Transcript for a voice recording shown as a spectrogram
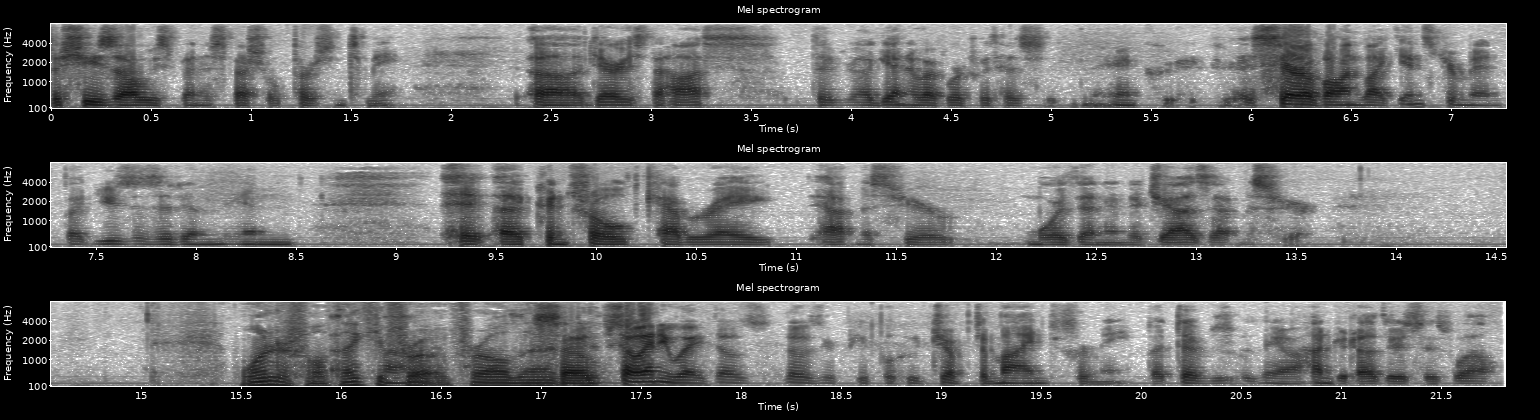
so she's always been a special person to me. Uh, Darius de Haas, the, again, who I've worked with, has a Sarah Vaughan-like instrument, but uses it in, in a, a controlled cabaret atmosphere more than in a jazz atmosphere. Wonderful. Thank you for for all that. So, so anyway, those those are people who jump to mind for me, but there's you know a hundred others as well.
